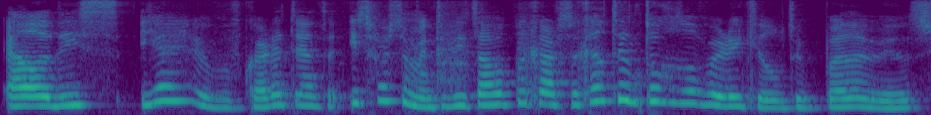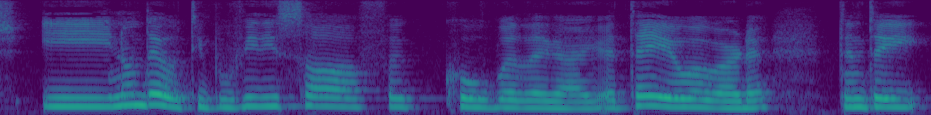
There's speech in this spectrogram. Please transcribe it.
Ela disse, e yeah, eu vou ficar atenta. E supostamente o vídeo estava a aplicar, só que ela tentou resolver aquilo, tipo, cada vezes. E não deu, tipo, o vídeo só foi com o badagaio. Até eu agora tentei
